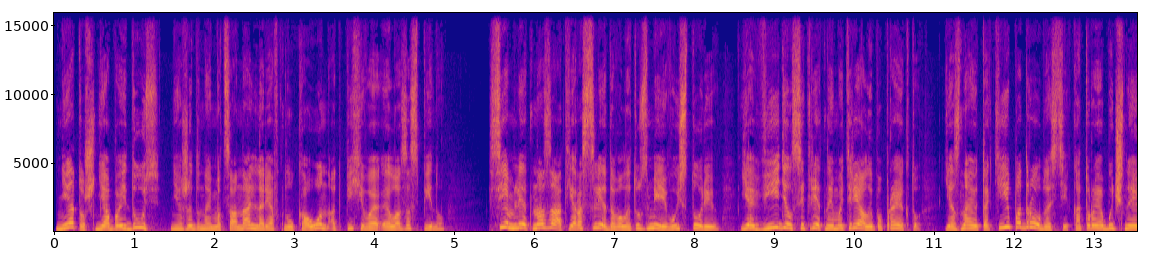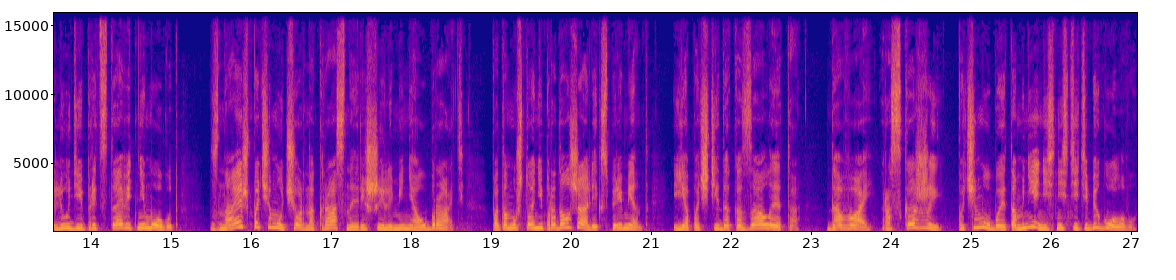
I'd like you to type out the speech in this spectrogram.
«Нет уж, не обойдусь», – неожиданно эмоционально рявкнул Каон, отпихивая Элла за спину. «Семь лет назад я расследовал эту змееву историю. Я видел секретные материалы по проекту. Я знаю такие подробности, которые обычные люди и представить не могут. Знаешь, почему черно-красные решили меня убрать? Потому что они продолжали эксперимент, и я почти доказал это. Давай, расскажи, почему бы это мне не снести тебе голову?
